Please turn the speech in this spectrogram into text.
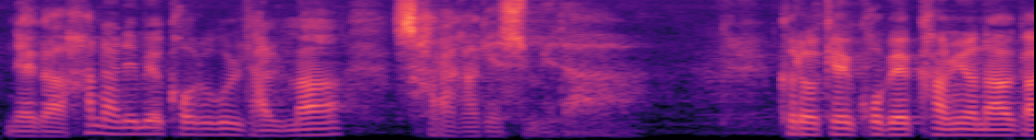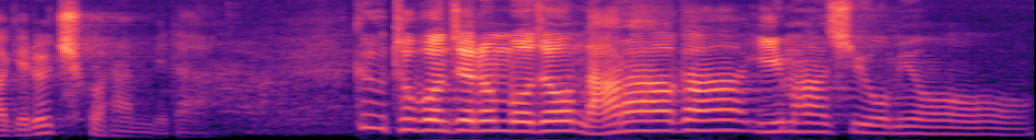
내가 하나님의 거룩을 닮아 살아가겠습니다. 그렇게 고백하며 나아가기를 축원합니다. 그리고 두 번째는 뭐죠? 나라가 임하시오며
